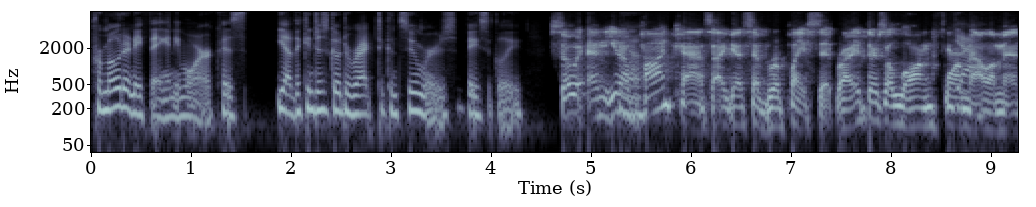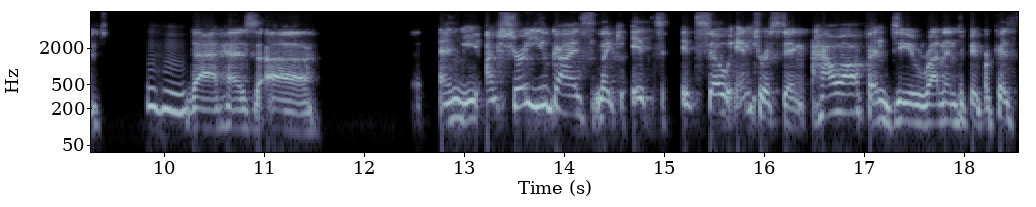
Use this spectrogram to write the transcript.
promote anything anymore because yeah, they can just go direct to consumers basically. so, and you know, Yeah. podcasts I guess have replaced it. Right? There's a long form Yeah. element Mm-hmm. that has, uh and you, I'm sure you guys like it's. It's so interesting. How often do you run into people? Because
